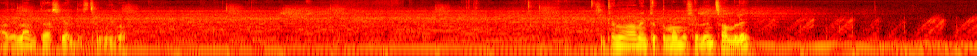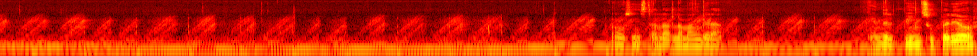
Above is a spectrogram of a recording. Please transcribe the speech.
adelante hacia el distribuidor. Así que nuevamente tomamos el ensamble. Vamos a instalar la manguera en el pin superior.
